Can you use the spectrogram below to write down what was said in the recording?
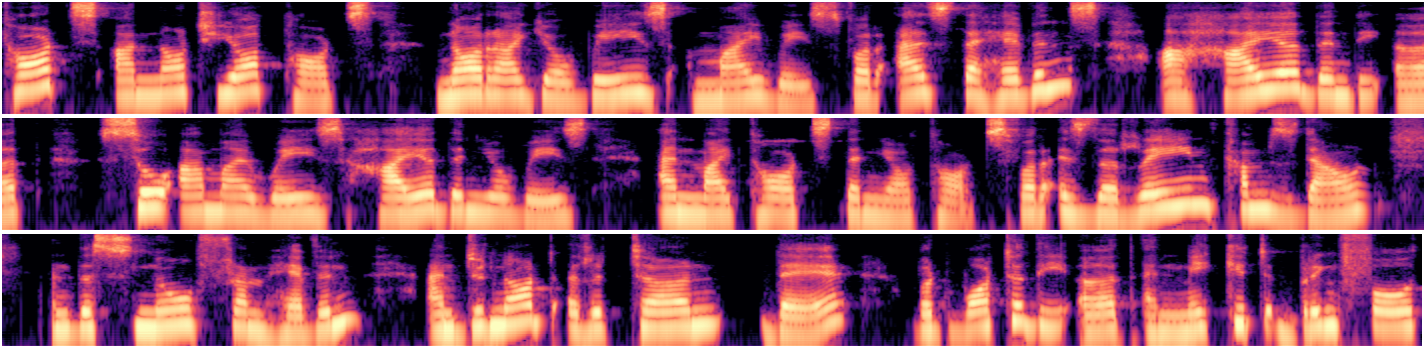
thoughts are not your thoughts, nor are your ways my ways. For as the heavens are higher than the earth, so are my ways higher than your ways, and my thoughts than your thoughts. For as the rain comes down and the snow from heaven, and do not return there, but water the earth and make it bring forth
